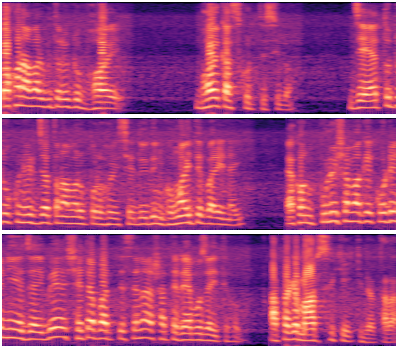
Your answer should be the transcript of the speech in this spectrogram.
তখন আমার ভিতরে একটু ভয় ভয় কাজ করতেছিল যে এতটুকু নির্যাতন আমার উপর হয়েছে দুই দিন ঘুমাইতে পারি নাই। এখন পুলিশ আমাকে কোর্টে নিয়ে যাইবে সেটা পারতেছে না সাথে র্যাবও যাইতে হবে। আপনাকে মারছে কি কিনা তারা?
